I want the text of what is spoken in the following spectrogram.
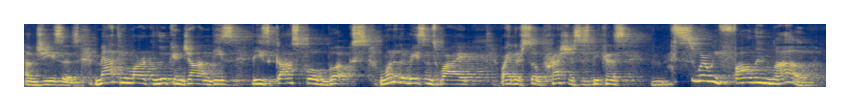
of Jesus. Matthew, Mark, Luke, and John, these, these gospel books, one of the reasons why, why they're so precious is because this is where we fall in love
